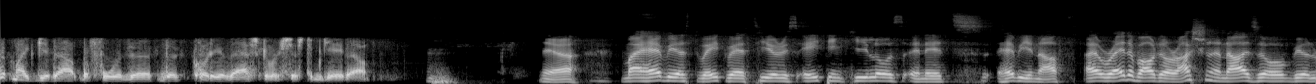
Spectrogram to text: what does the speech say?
grip might give out before the the cardiovascular system gave out. Yeah, my heaviest weight vest here is 18 kilos and it's heavy enough. I read about a Russian and also will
